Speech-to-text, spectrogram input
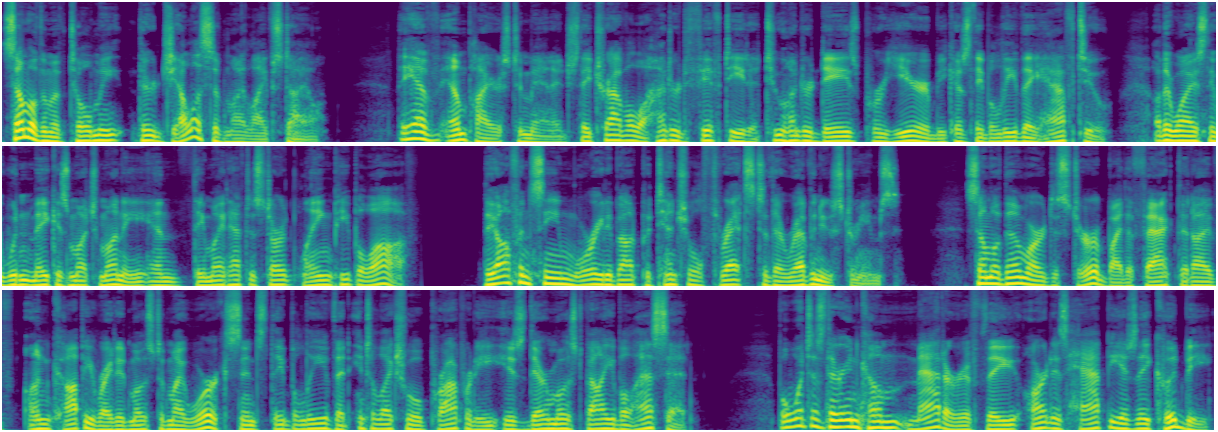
Some of them have told me they're jealous of my lifestyle. They have empires to manage. They travel 150 to 200 days per year because they believe they have to. Otherwise, they wouldn't make as much money and they might have to start laying people off. They often seem worried about potential threats to their revenue streams. Some of them are disturbed by the fact that I've uncopyrighted most of my work since they believe that intellectual property is their most valuable asset. But what does their income matter if they aren't as happy as they could be,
